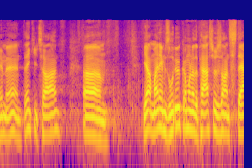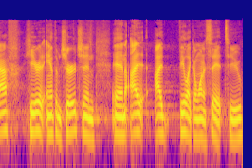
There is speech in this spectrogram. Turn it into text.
Amen. Thank you, Todd. Um, yeah, my name is Luke. I'm one of the pastors on staff here at Anthem Church, and and I I feel like I want to say it too.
